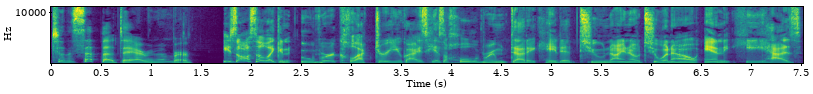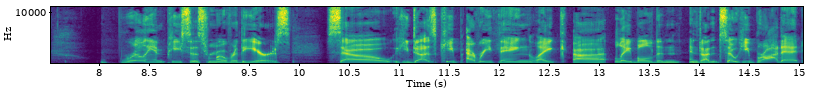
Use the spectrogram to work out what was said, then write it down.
to the set that day. I remember. He's also like an Uber collector, you guys. He has a whole room dedicated to 90210, and he has brilliant pieces from over the years. So he does keep everything like uh, labeled and, and done. So he brought it,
